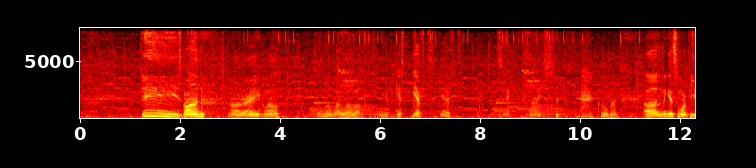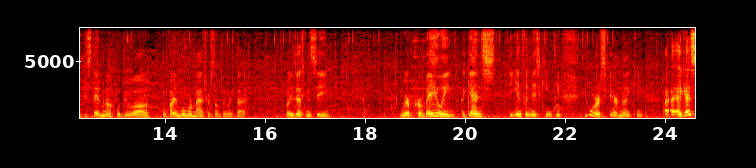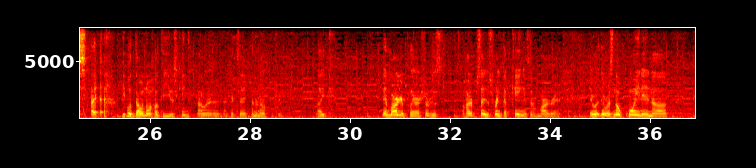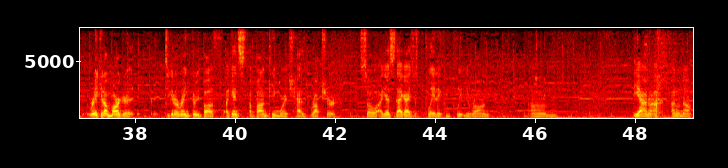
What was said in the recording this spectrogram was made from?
Jeez, Ban. All right, well, well, well, well, well. We have gift, gift, gift. Sick, nice. cool, man. Uh, let me get some more PP stamina. We'll do, uh, we'll find one more match or something like that. But as you guys can see, we're prevailing against the infamous King team. People are scared, man. King. I, I guess I, people don't know how to use King. I, I could say. I don't know. Like, that Margaret player should have just 100% just ranked up King instead of Margaret. There, was there was no point in uh, ranking up Margaret to get a rank 3 buff against a Ban team which has Rupture. So I guess that guy just played it completely wrong. Um, yeah, I don't, I don't know.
